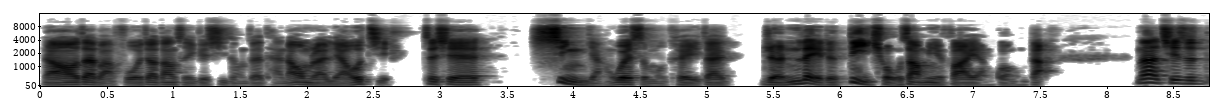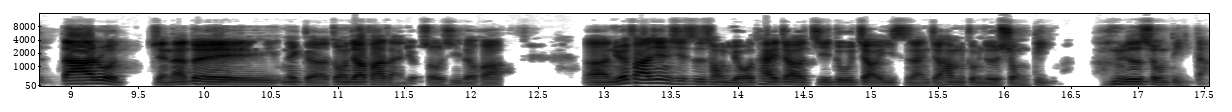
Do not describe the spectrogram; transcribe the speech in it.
然后再把佛教当成一个系统在谈，然后我们来了解这些信仰为什么可以在人类的地球上面发扬光大。那其实大家如果简单对那个宗教发展有熟悉的话，呃，你会发现，其实从犹太教、基督教、伊斯兰教，他们根本就是兄弟嘛，就是兄弟党。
